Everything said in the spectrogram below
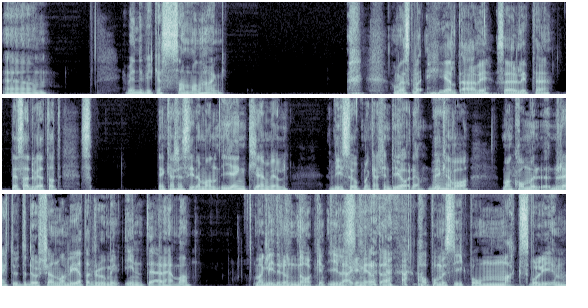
Ehm, jag vet inte vilka sammanhang. om jag ska vara helt ärlig så är det lite, det är så här, du vet att kanske en sida man egentligen vill visa upp men kanske inte gör det. Det Mm. kan vara, man kommer rätt ut i duschen, man vet att roomien inte är hemma. Man glider runt naken i lägenheten, har på musik på maxvolym.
